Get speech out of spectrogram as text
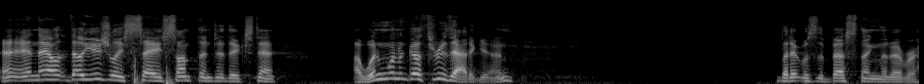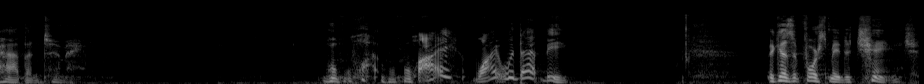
And, and they'll, they'll usually say something to the extent, I wouldn't want to go through that again but it was the best thing that ever happened to me. Why? Why would that be? Because it forced me to change.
